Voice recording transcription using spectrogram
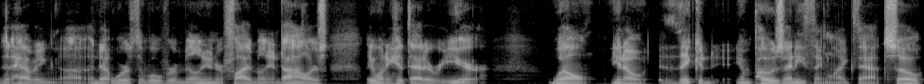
that having uh, a net worth of over a million or five million dollars. They want to hit that every year. Well, you know, they could impose anything like that. So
